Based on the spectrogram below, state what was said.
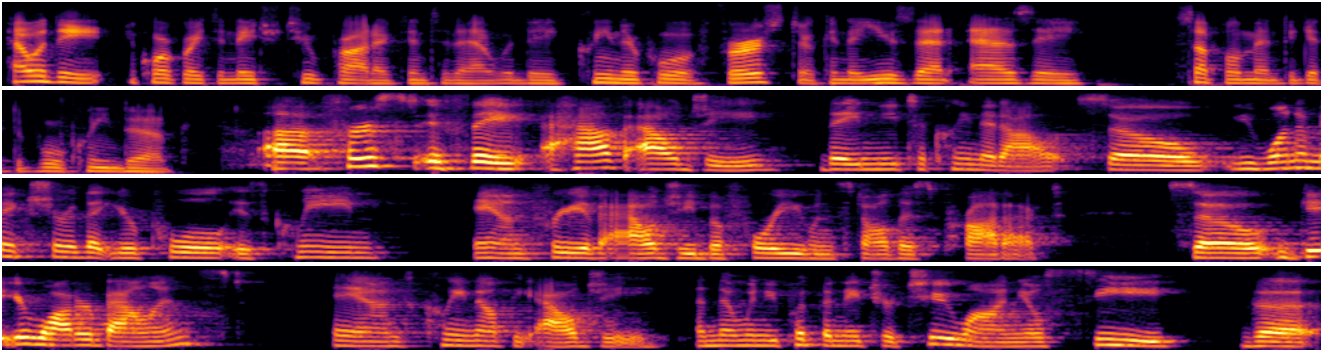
How would they incorporate the Nature 2 product into that? Would they clean their pool first, or can they use that as a supplement to get the pool cleaned up? Uh, first, if they have algae, they need to clean it out. So you want to make sure that your pool is clean and free of algae before you install this product. So get your water balanced and clean out the algae. And then when you put the Nature 2 on, you'll see the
